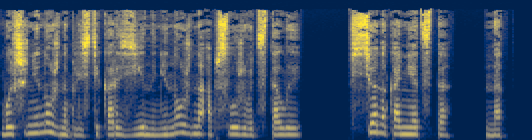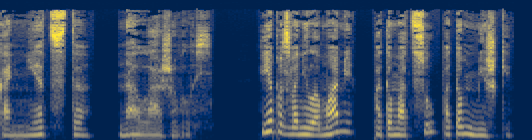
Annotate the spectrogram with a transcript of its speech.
Больше не нужно плести корзины, не нужно обслуживать столы. Все наконец-то, наконец-то налаживалось. Я позвонила маме, потом отцу, потом Мишке.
